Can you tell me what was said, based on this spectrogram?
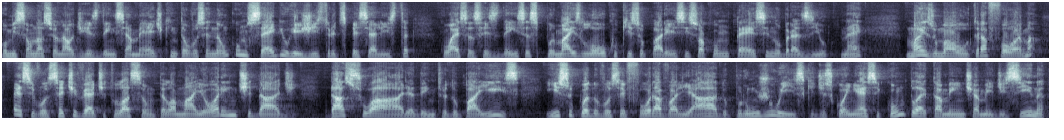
Comissão Nacional de Residência Médica, então você não consegue o registro de especialista com essas residências, por mais louco que isso pareça, isso acontece no Brasil, né? Mas uma outra forma é se você tiver a titulação pela maior entidade da sua área dentro do país, isso quando você for avaliado por um juiz que desconhece completamente a medicina,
